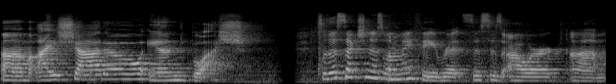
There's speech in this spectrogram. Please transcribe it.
um, eyeshadow and blush. So this section is one of my favorites. This is our um,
